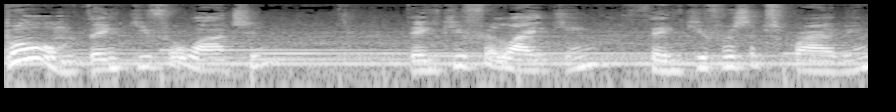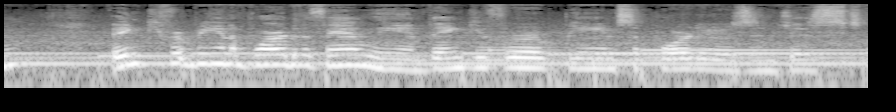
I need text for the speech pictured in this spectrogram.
boom. Thank you for watching. Thank you for liking. Thank you for subscribing thank you for being a part of the family and thank you for being supporters and just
